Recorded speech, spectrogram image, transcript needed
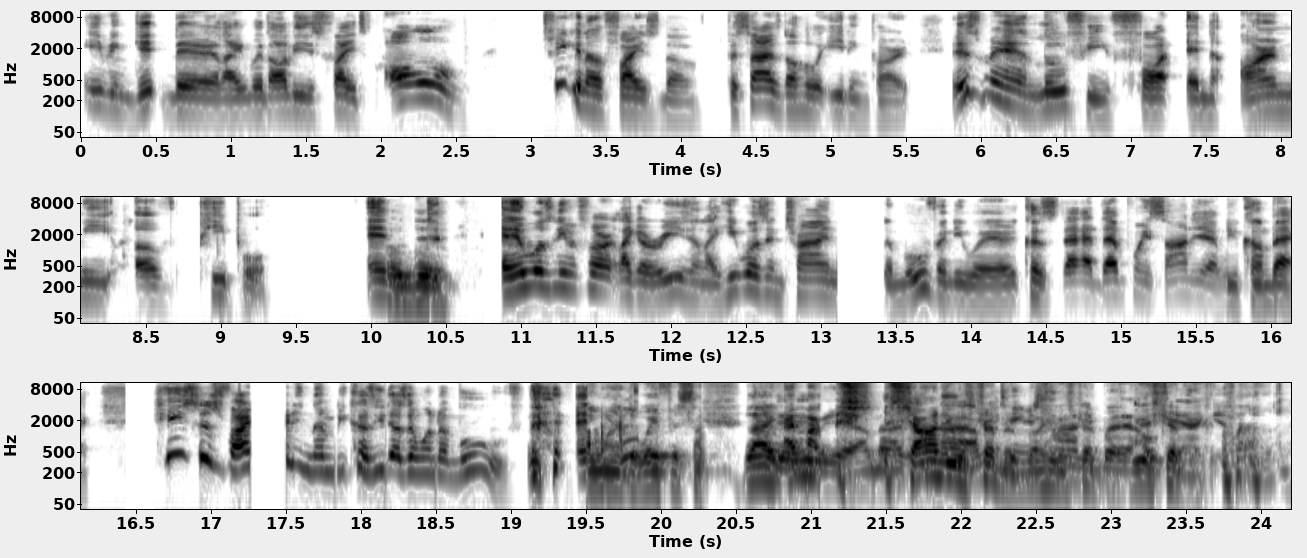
even get there, like with all these fights. Oh, speaking of fights, though, besides the whole eating part, this man Luffy fought an army of people, and Oh, and it wasn't even for like a reason. Like he wasn't trying to move anywhere because that, at that point, Sanji, had you come back, he's just fighting fighting them because he doesn't want to move. He wanted to wait for some. Like Yeah, I'm not. yeah, I'm not- Shawnee I'm was tripping, bro. He was tripping. but He was okay, tripping. get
